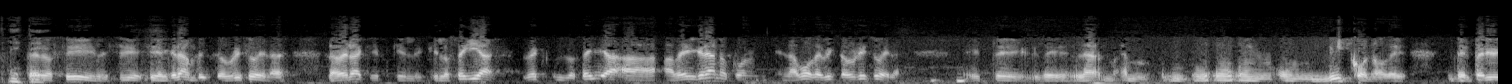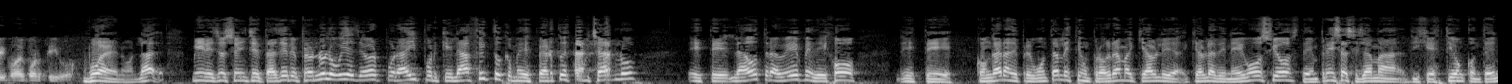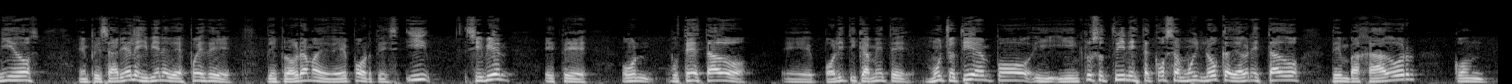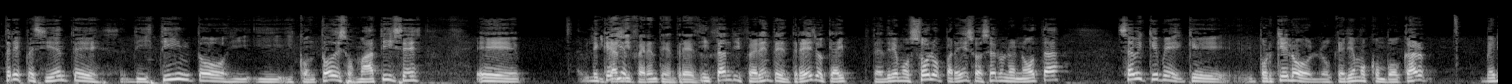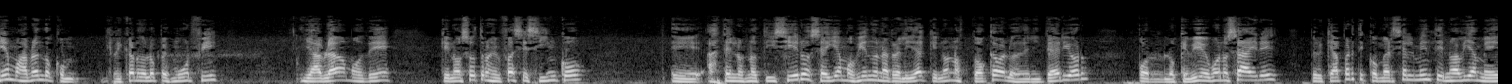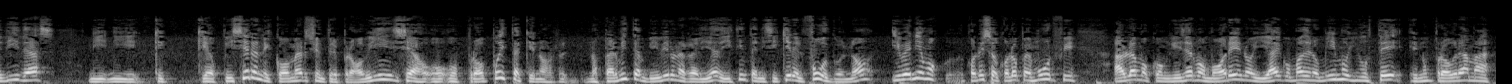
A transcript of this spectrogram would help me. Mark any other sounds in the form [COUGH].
Este, pero sí, sí, sí, el gran Víctor Brizuela. La verdad que, que, que lo seguía lo seguía a, a Belgrano con en la voz de Víctor Brizuela. Este, de la- um, un, un, un- un ícono de, del periodismo deportivo. Bueno, la- mire, yo soy hincha de talleres, pero no lo voy a llevar por ahí porque el afecto que me despertó escucharlo, [LAUGHS] este, la otra vez me dejó este, con ganas de preguntarle. Este es un programa que, hable, que habla de negocios, de empresas, se llama Digestión Contenidos Empresariales y viene después de, del programa de deportes. Y si bien este, un, usted ha estado eh, políticamente mucho tiempo y incluso tiene esta cosa muy loca de haber estado de embajador con tres presidentes distintos y con todos esos matices. eh, le Y tan diferentes entre ellos. Y tan diferentes entre ellos que ahí tendríamos solo para eso hacer una nota. ¿Sabe qué me, que, por qué lo, lo queríamos convocar? Veníamos hablando con Ricardo López Murphy y hablábamos de que nosotros en fase 5, eh, hasta en los noticieros, seguíamos viendo una realidad que no nos tocaba a los del interior, por lo que vive Buenos Aires, pero que aparte comercialmente no había medidas ni, ni que, que auspiciaran el comercio entre provincias o, propuestas que nos, nos permitan vivir una realidad distinta, ni siquiera el fútbol, ¿no? Y veníamos con eso con López Murphy, hablamos con Guillermo Moreno y algo más de lo mismo, y usted en un programa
